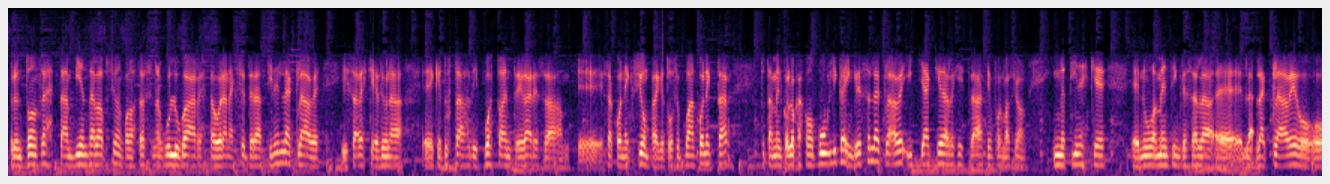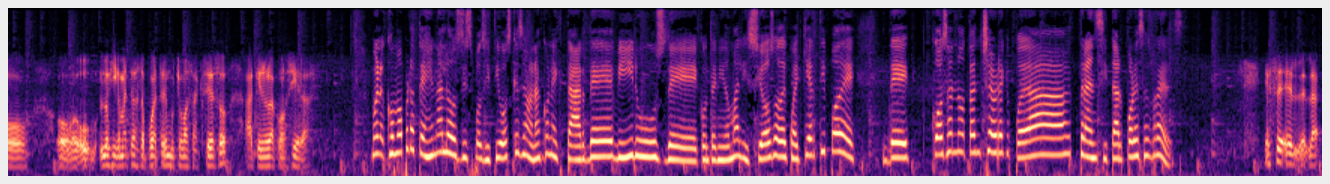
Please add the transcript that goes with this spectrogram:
Pero entonces también da la opción cuando estás en algún lugar, restaurante, etcétera, tienes la clave y sabes que es de una eh, que tú estás dispuesto a entregar esa, eh, esa conexión para que todos se puedan conectar, tú también colocas como pública, ingresas la clave y ya queda registrada esta información y no tienes que eh, nuevamente ingresar la, eh, la- la clave o, o- o- lógicamente vas a poder tener mucho más acceso a que no la conocieras. Bueno, ¿cómo protegen a los dispositivos que se van a conectar de virus, de contenido malicioso, de cualquier tipo de, de cosa no tan chévere que pueda transitar por esas redes? Es la-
